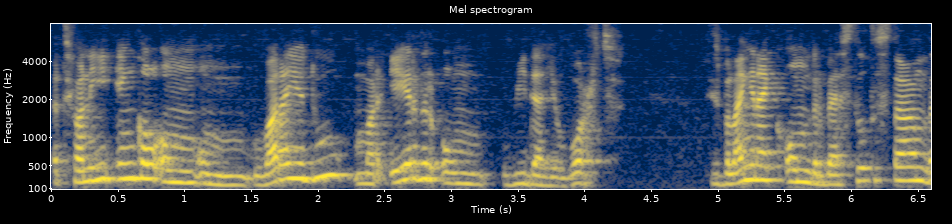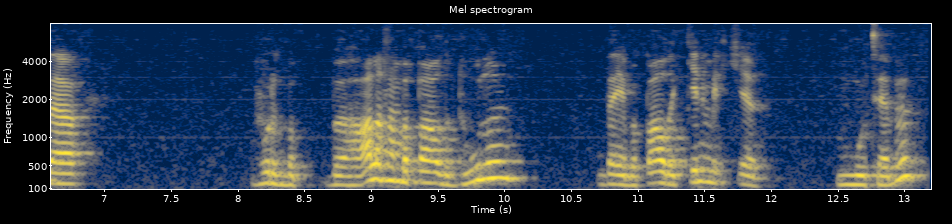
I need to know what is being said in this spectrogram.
Het gaat niet enkel om, om wat je doet, maar eerder om wie dat je wordt. Het is belangrijk om erbij stil te staan dat voor het behalen van bepaalde doelen, dat je bepaalde kenmerken moet hebben.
